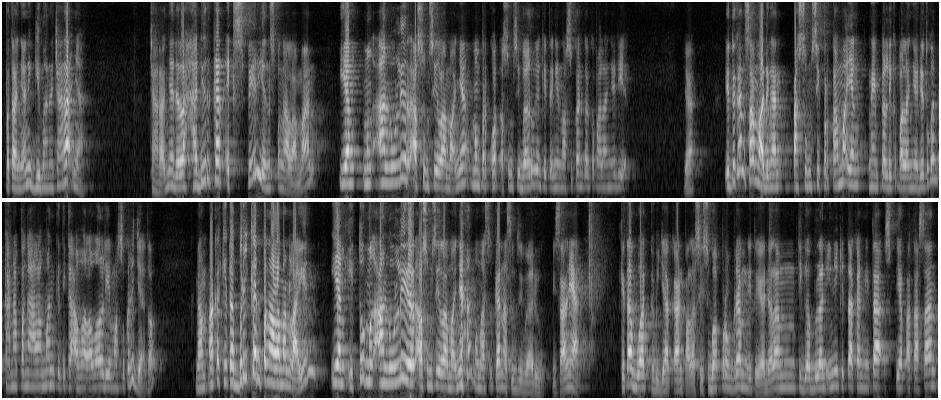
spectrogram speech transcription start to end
Pertanyaannya gimana caranya? Caranya adalah hadirkan experience pengalaman yang menganulir asumsi lamanya, memperkuat asumsi baru yang kita ingin masukkan ke kepalanya dia. Ya, itu kan sama dengan asumsi pertama yang nempel di kepalanya dia itu kan karena pengalaman ketika awal-awal dia masuk kerja toh. Nah, maka kita berikan pengalaman lain yang itu menganulir asumsi lamanya memasukkan asumsi baru. Misalnya, kita buat kebijakan policy sebuah program gitu ya. Dalam tiga bulan ini kita akan minta setiap atasan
